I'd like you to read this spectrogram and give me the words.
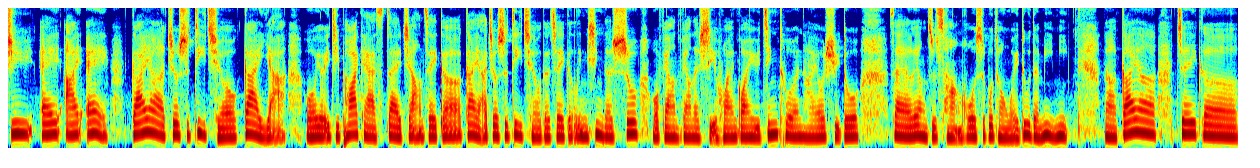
G A I A，Gaia 就是地球，盖亚。我有一集 Podcast 在讲这个盖亚就是地球的这个灵性的书，我非常非常的喜欢。关于鲸豚，还有许多在量子场或是不同维度的秘密。那 Gaia 这个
